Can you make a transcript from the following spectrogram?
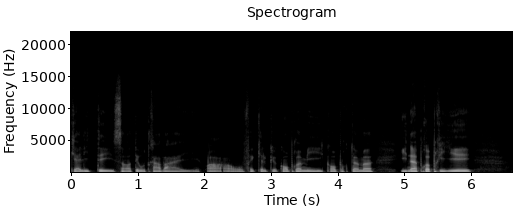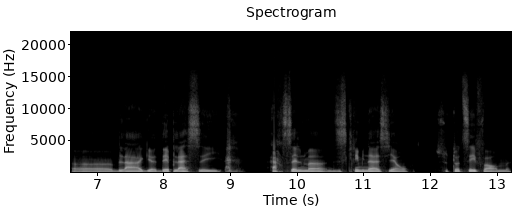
qualité, santé au travail. On fait quelques compromis, comportements inappropriés, euh, blagues déplacées, harcèlement, discrimination sous toutes ses formes,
